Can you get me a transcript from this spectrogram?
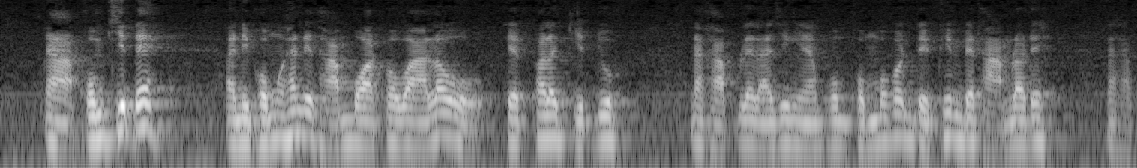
ๆอ่าผมคิดเด้ อันนี้ผมก็ให้ได้ถามบอร์ดเพราะว่าเราเหตุภารกิจอยู่นะครับหลายๆสิ่งอย่างผมผมบ่คนเด็กพิมพ์ไปถามเราเด้นะครับ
